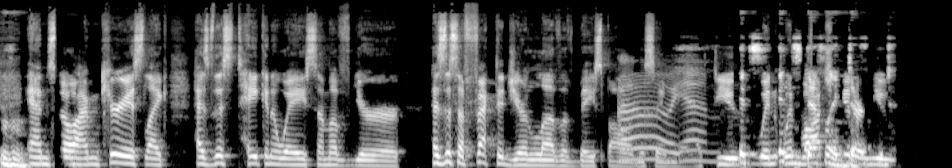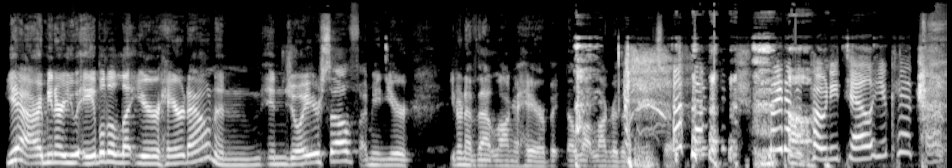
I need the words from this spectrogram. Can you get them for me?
Mm-hmm. And so I'm curious, like, has this taken away some of your has this affected your love of baseball oh, in the same way? Yeah. Do you it's, when, it's when watching it, are you yeah, I mean, are you able to let your hair down and enjoy yourself? I mean, you're you don't have that long a hair, but a lot longer than me. So. I have uh, a ponytail. You can't tell.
